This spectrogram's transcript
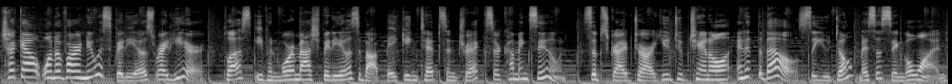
Check out one of our newest videos right here. Plus, even more Mashed videos about baking tips and tricks are coming soon. Subscribe to our YouTube channel and hit the bell so you don't miss a single one.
